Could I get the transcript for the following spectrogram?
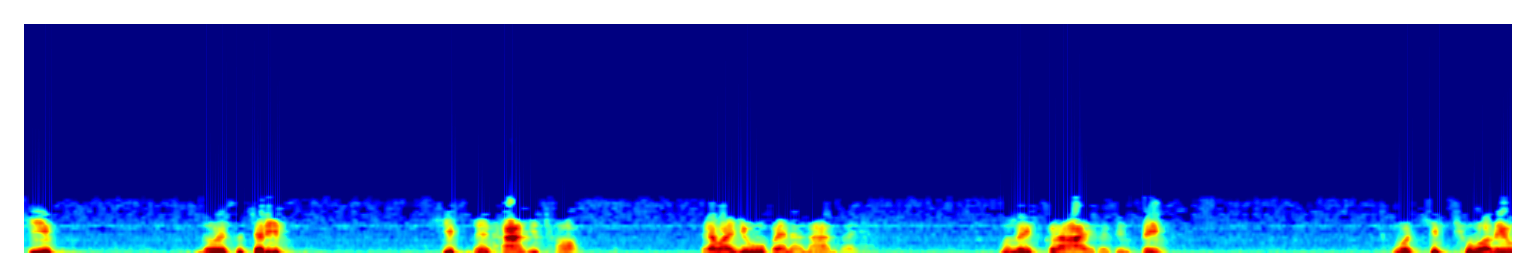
ชีพ โดยสุจริต คิดในทางที่ชอบ แต่ว่าอยู่ไปนานๆไป มันเลยกลายไปเป็นเปรต ชั่วคิดชั่วเร็ว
